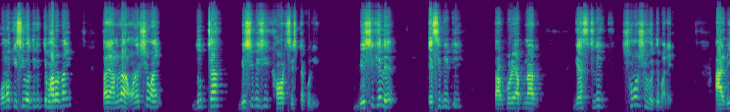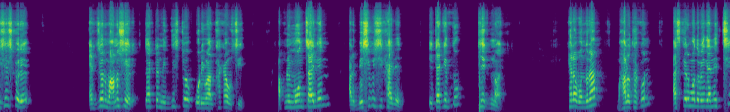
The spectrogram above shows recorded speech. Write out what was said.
কোনো কিছুই অতিরিক্ত ভালো নয়। তাই আমরা অনেক সময় দুধ চা বেশি বেশি খাওয়ার চেষ্টা করি। বেশি খেলে অ্যাসিডিটি তারপরে আপনার গ্যাস্ট্রিক সমস্যা হতে পারে। আর বিশেষ করে একজন মানুষের তো একটা নির্দিষ্ট পরিমাণ থাকা উচিত। আপনি মন চাইলেন আর বেশি বেশি খাইলেন, এটা কিন্তু ঠিক নয়। হ্যালো বন্ধুরা ভালো থাকুন। আজকের মতো বিদায় নিচ্ছি।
